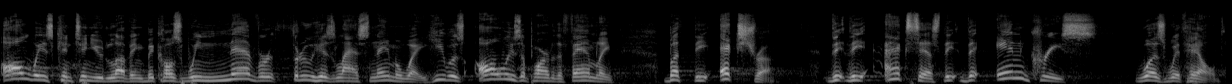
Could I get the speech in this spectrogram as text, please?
always continued loving because we never threw his last name away. He was always a part of the family. But the extra, the, the access, the, the increase was withheld.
